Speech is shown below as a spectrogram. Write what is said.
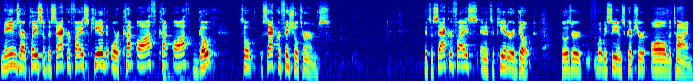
names are place of the sacrifice, kid or cut off, cut off, goat. So sacrificial terms. It's a sacrifice and it's a kid or a goat. Those are what we see in Scripture all the time.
